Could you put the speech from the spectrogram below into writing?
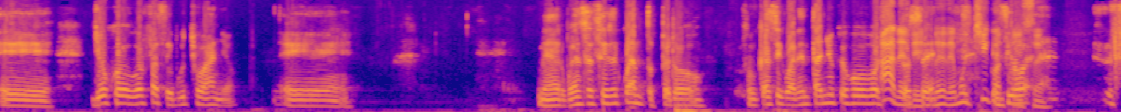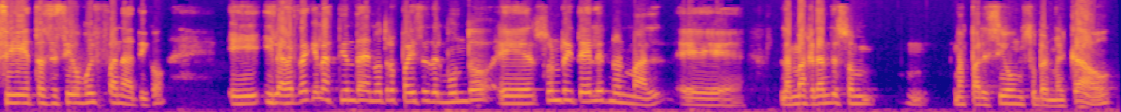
Eh, yo juego golf hace muchos años. me da vergüenza decir cuántos, pero son casi 40 años que juego golf. Ah, desde, muy chico entonces. sí, entonces he sido muy fanático. Y, la verdad que las tiendas en otros países del mundo son retailers normal. Las más grandes son más parecidas a un supermercado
